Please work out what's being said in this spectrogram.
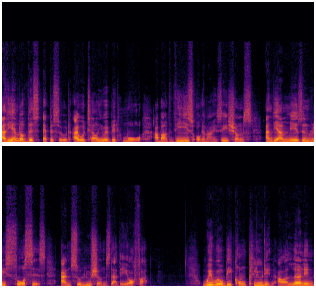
At the end of this episode, I will tell you a bit more about these organizations and the amazing resources and solutions that they offer. We will be concluding our learning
